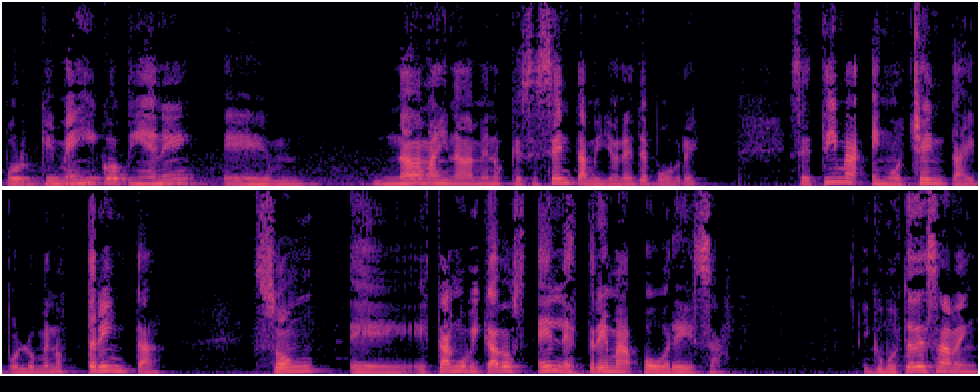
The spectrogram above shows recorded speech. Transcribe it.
porque México tiene eh, nada más y nada menos que 60 millones de pobres, se estima en 80 y por lo menos 30 son, eh, están ubicados en la extrema pobreza. Y como ustedes saben,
